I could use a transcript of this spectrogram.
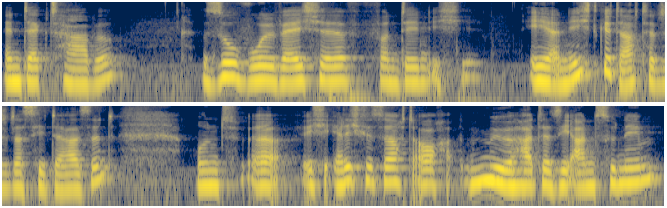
entdeckt habe. Sowohl welche, von denen ich eher nicht gedacht hätte, dass sie da sind. Und äh, ich ehrlich gesagt auch Mühe hatte, sie anzunehmen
